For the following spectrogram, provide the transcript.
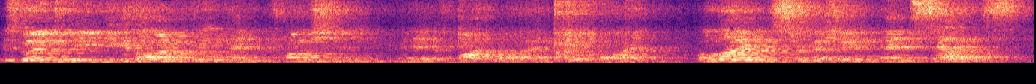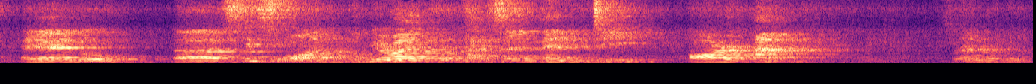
Is going to be digital marketing and promotion. And then the fourth one, fifth one, online distribution and sales. And then the uh, sixth one, copyright protection and DRM. Surrender.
